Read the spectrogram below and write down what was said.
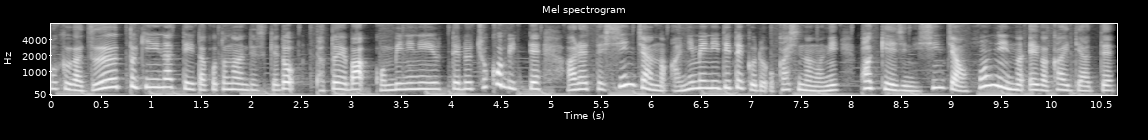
僕がずーっと気になっていたことなんですけど、例えばコンビニに売ってるチョコビって、あれってしんちゃんのアニメに出てくるお菓子なのに、パッケージにしんちゃん本人の絵が描いてあって、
